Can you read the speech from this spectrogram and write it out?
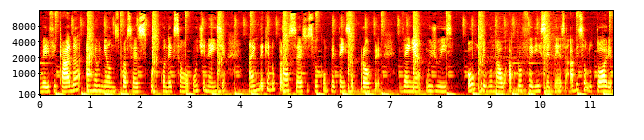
verificada a reunião dos processos por conexão ou continência, ainda que no processo sua competência própria venha o juiz ou tribunal a proferir sentença absolutória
